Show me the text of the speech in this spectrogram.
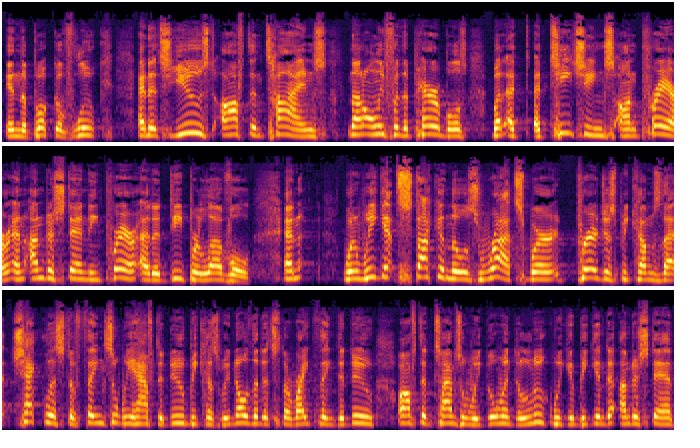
in the book of Luke. And it's used oftentimes not only for the parables, but a, teachings on prayer and understanding prayer at a deeper level. And when we get stuck in those ruts where prayer just becomes that checklist of things that we have to do because we know that it's the right thing to do, oftentimes when we go into Luke, we can begin to understand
